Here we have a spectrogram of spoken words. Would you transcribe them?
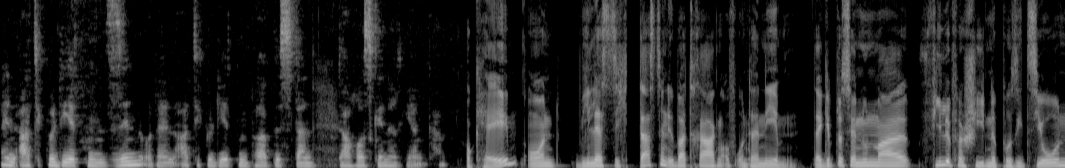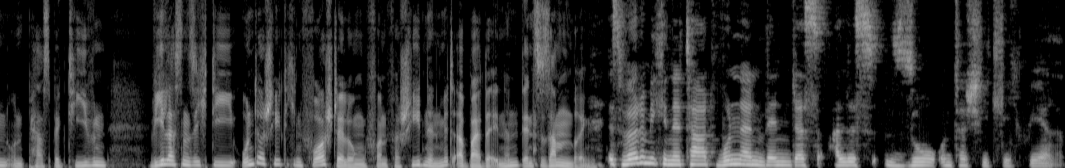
einen artikulierten Sinn oder einen artikulierten Purpose dann daraus generieren kann. Okay, und wie lässt sich das denn übertragen auf Unternehmen? Da gibt es ja nun mal viele verschiedene Positionen und Perspektiven. Wie lassen sich die unterschiedlichen Vorstellungen von verschiedenen MitarbeiterInnen denn zusammenbringen? Es würde mich in der Tat wundern, wenn das alles so unterschiedlich wäre.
